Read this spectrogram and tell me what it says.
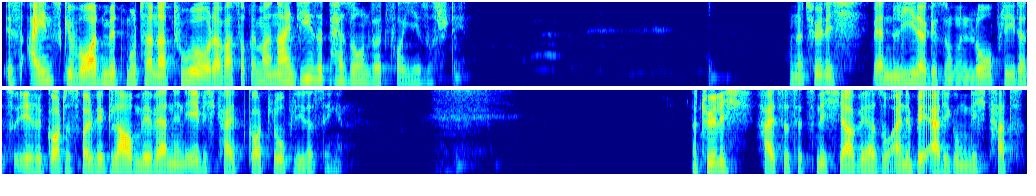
ist eins geworden mit Mutter Natur oder was auch immer. Nein, diese Person wird vor Jesus stehen. Und natürlich werden Lieder gesungen, Loblieder zur Ehre Gottes, weil wir glauben, wir werden in Ewigkeit Gott Loblieder singen. Natürlich heißt es jetzt nicht, ja, wer so eine Beerdigung nicht hat,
